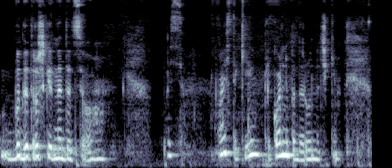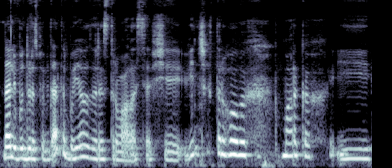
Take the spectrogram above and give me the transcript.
буде трошки не до цього. Ось. Ось такі прикольні подаруночки. Далі буду розповідати, бо я зареєструвалася ще в інших торгових марках і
